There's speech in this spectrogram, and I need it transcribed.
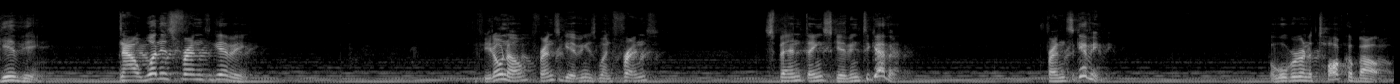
Friendsgiving. Now, what is Friendsgiving? If you don't know, Friendsgiving is when friends spend Thanksgiving together. Friendsgiving. But what we're going to talk about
